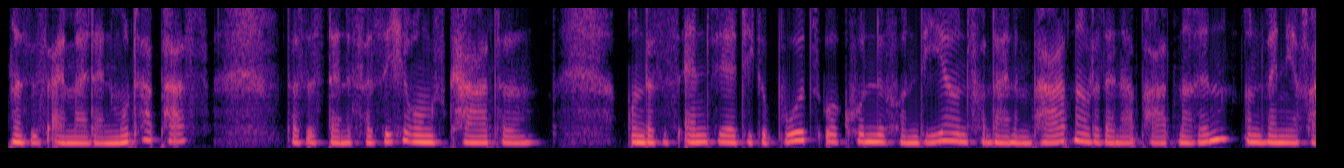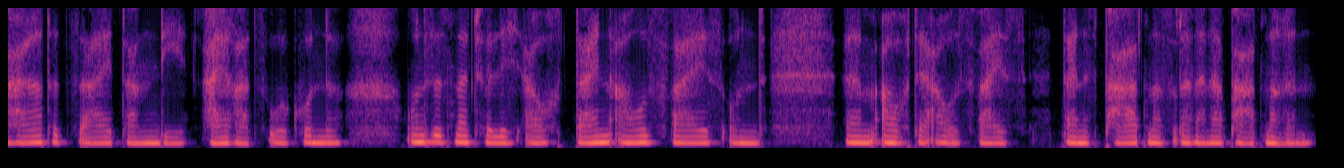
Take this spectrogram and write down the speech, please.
Das ist einmal dein Mutterpass, das ist deine Versicherungskarte und das ist entweder die Geburtsurkunde von dir und von deinem Partner oder deiner Partnerin und wenn ihr verheiratet seid, dann die Heiratsurkunde und es ist natürlich auch dein Ausweis und ähm, auch der Ausweis deines Partners oder deiner Partnerin.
